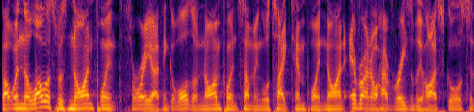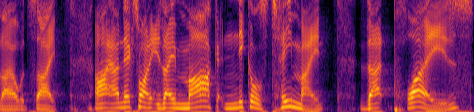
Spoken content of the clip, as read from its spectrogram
but when the lowest was 9.3, I think it was, or 9 point something, we'll take 10.9. Everyone will have reasonably high scores today, I would say. Uh, our next one is a Mark Nicholls teammate that plays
